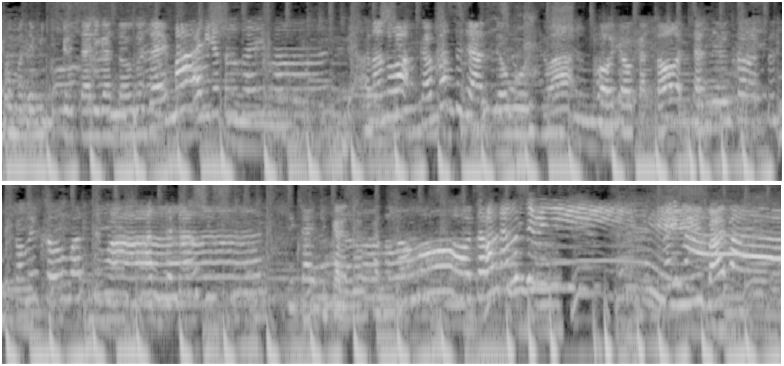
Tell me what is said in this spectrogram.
最後まで見てくれてありがとうございます。ありがとうございます。花野は頑張ったじゃんって思う人は高評価とチャンネル登録そしてコメントを待ってます。待ってます次回の花野もお楽しみに。バイバイ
